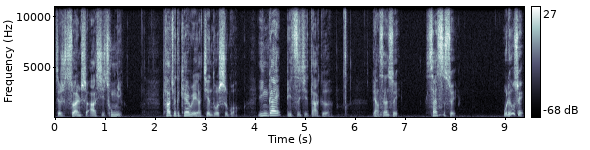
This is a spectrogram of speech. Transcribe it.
这是算是阿西聪明。他觉得 Carrie 啊见多识广，应该比自己大个两三岁、三四岁、五六岁，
